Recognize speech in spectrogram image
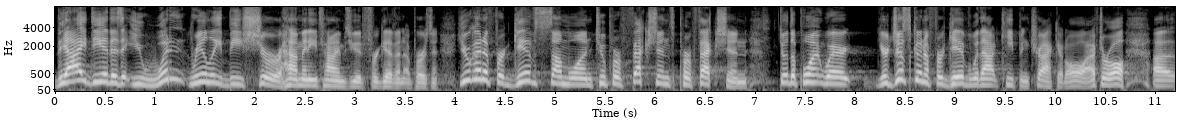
The idea is that you wouldn't really be sure how many times you had forgiven a person. You're going to forgive someone to perfection's perfection to the point where you're just going to forgive without keeping track at all. After all, uh,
